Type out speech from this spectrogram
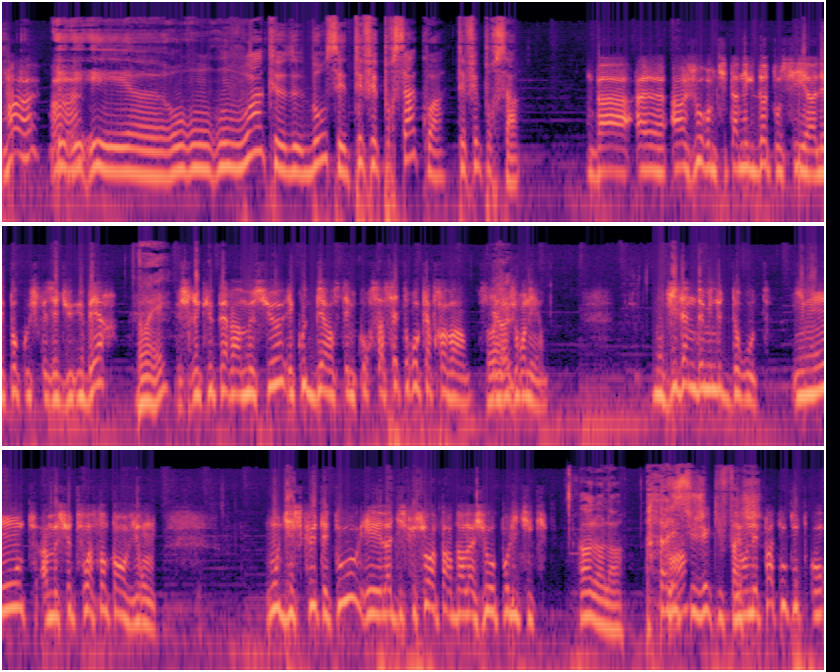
Ouais, ouais, ouais, et, et- et, euh, on, on voit que bon, c'est t'es fait pour ça quoi. T'es fait pour ça. Bah, euh, un jour, une petite anecdote aussi, à l'époque où je faisais du Uber, Ouais. je récupère un monsieur, écoute bien, c'était une course à 7,80€, c'était la journée. hein. Une dizaine de minutes de route. Il monte, un monsieur de 60 ans environ. On discute et tout, et la discussion elle part dans la géopolitique. Oh là là. Les Hein sujets qui Et fâchent. on n'est pas tout, tout- on-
